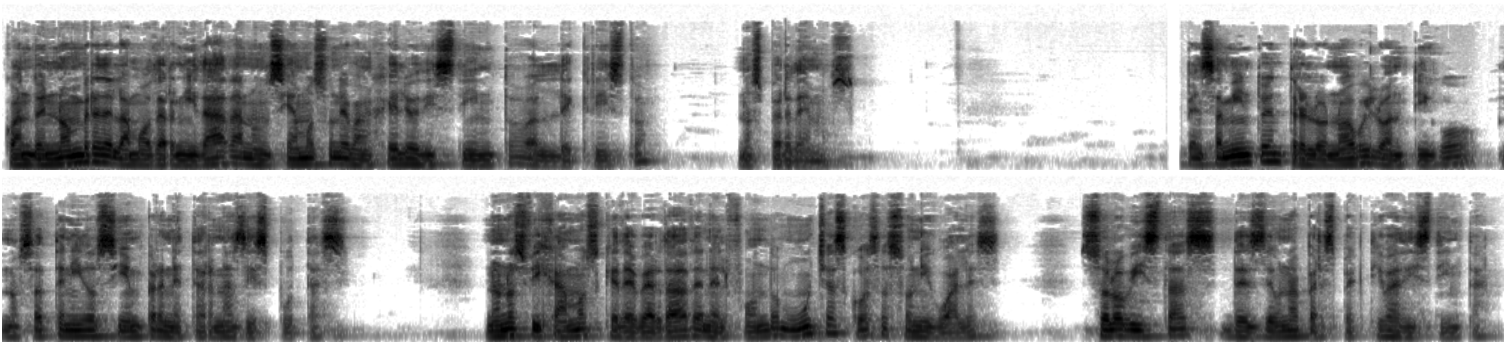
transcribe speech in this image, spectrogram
Cuando en nombre de la modernidad anunciamos un evangelio distinto al de Cristo, nos perdemos. El pensamiento entre lo nuevo y lo antiguo nos ha tenido siempre en eternas disputas. No nos fijamos que de verdad en el fondo muchas cosas son iguales, solo vistas desde una perspectiva distinta.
